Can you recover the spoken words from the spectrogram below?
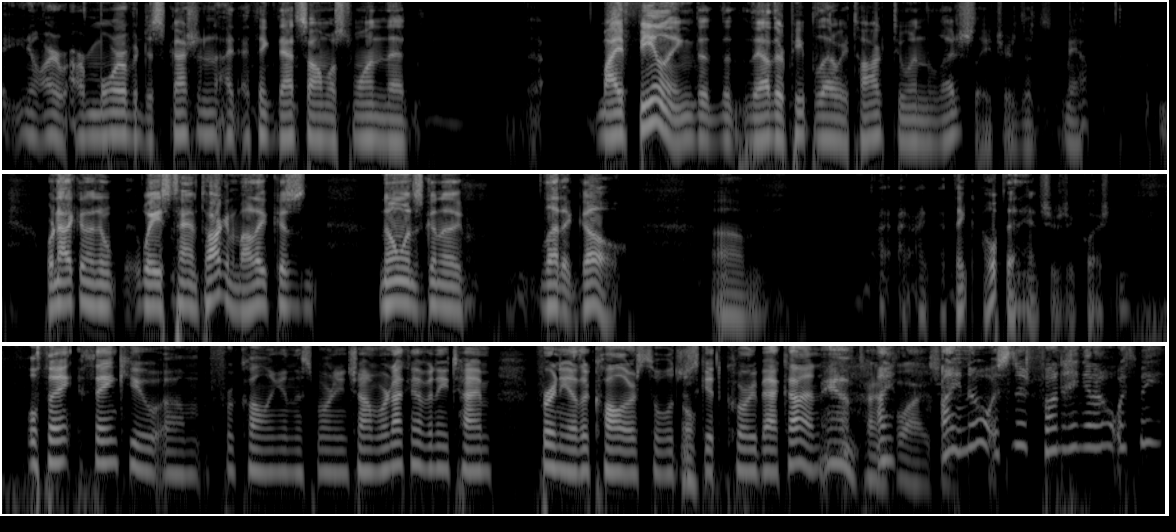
you know are, are more of a discussion. I, I think that's almost one that my feeling that the, the, other people that we talk to in the legislature that yeah, we're not going to waste time talking about it because no one's going to let it go. Um, I, I, think I hope that answers your question. Well, thank thank you um, for calling in this morning, John. We're not gonna have any time for any other callers, so we'll just oh. get Cory back on. Man, time I, flies. I know, isn't it fun hanging out with me?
